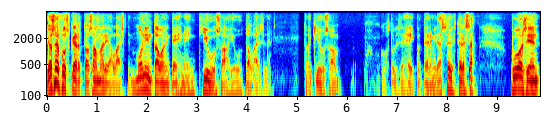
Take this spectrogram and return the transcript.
Josefus kertoo samarialaisten monin tavoin tehneen kiusaa juutalaisille. Toi kiusa on kohtuullisen heikko termi tässä yhteydessä. Vuosien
